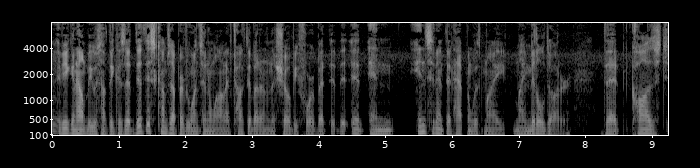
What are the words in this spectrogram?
mm. if you can help me with something because this comes up every once in a while. and I've talked about it on the show before, but it, it, an incident that happened with my, my middle daughter – that caused,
